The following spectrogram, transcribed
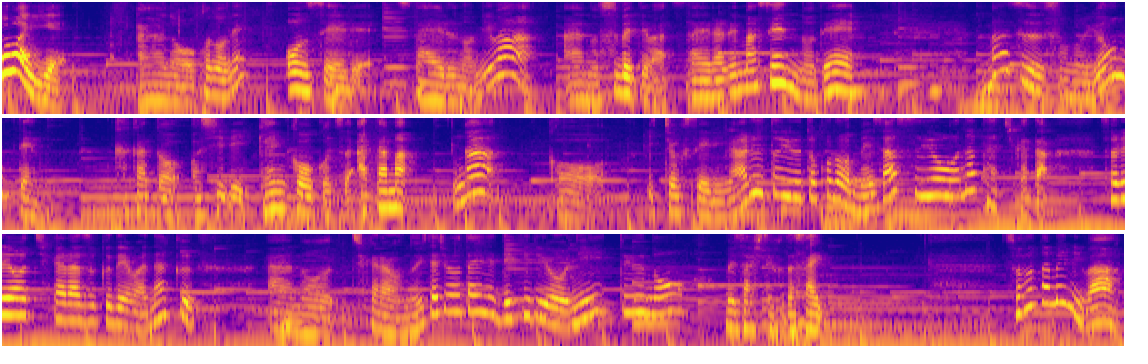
とはいえあのこのね音声で伝えるのにはあの全ては伝えられませんのでまずその4点かかとお尻肩甲骨頭がこう一直線になるというところを目指すような立ち方それを力ずくではなくあの力を抜いた状態でできるようにというのを目指してください。そのためには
